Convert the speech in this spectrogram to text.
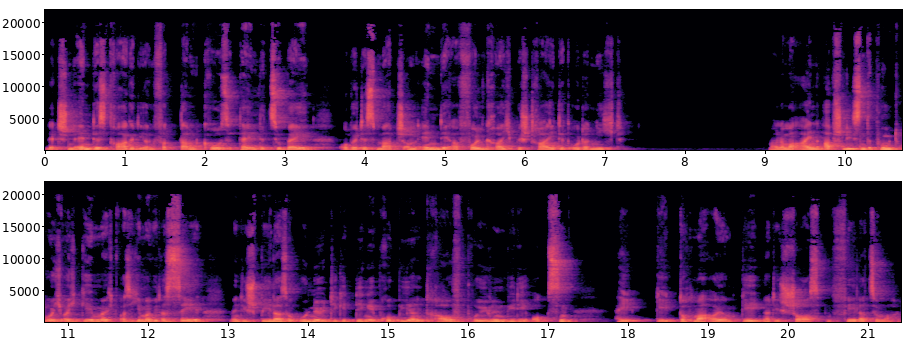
Letzten Endes traget ihr einen verdammt großen Teil dazu bei, ob ihr das Match am Ende erfolgreich bestreitet oder nicht. Mal nochmal ein abschließender Punkt, wo ich euch geben möchte, was ich immer wieder sehe, wenn die Spieler so unnötige Dinge probieren, draufprügeln wie die Ochsen, hey, gebt doch mal eurem Gegner die Chance, einen Fehler zu machen.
